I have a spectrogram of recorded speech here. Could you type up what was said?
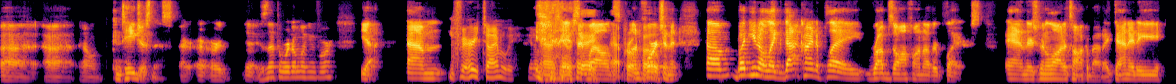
uh, uh, you know, contagiousness, or, or, or, is that the word I'm looking for? Yeah, Um, Very timely. You know? I was gonna say, well, apropos. unfortunate. Um, but you know, like that kind of play rubs off on other players. And there's been a lot of talk about identity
